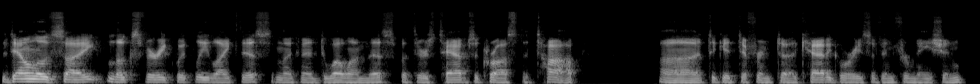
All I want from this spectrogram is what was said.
The download site looks very quickly like this. I'm not going to dwell on this, but there's tabs across the top uh, to get different uh, categories of information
